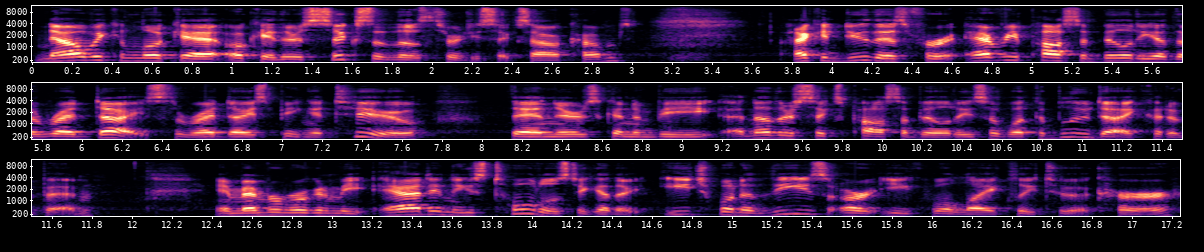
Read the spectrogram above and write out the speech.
Now we can look at, okay, there's 6 of those 36 outcomes. I can do this for every possibility of the red dice. The red dice being a 2, then there's going to be another 6 possibilities of what the blue die could have been. And remember, we're going to be adding these totals together. Each one of these are equal likely to occur.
